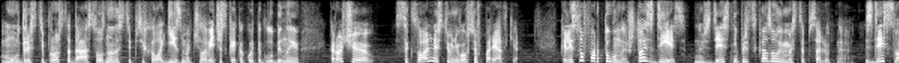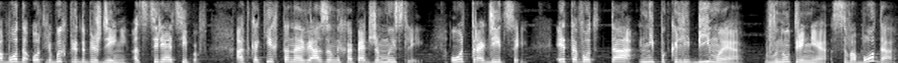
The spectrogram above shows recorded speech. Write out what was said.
мудрости, просто, да, осознанности, психологизма, человеческой какой-то глубины. Короче, с сексуальностью у него все в порядке. Колесо фортуны. Что здесь? Ну, здесь непредсказуемость абсолютная. Здесь свобода от любых предубеждений, от стереотипов, от каких-то навязанных, опять же, мыслей, от традиций. Это вот та непоколебимая внутренняя свобода,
